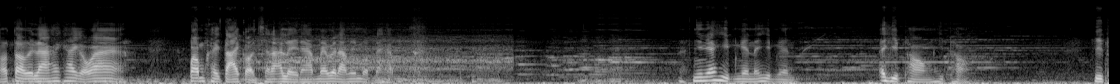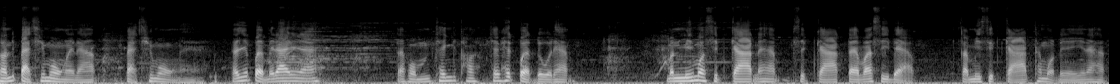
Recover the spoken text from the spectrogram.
อ๋อต่อเวลาคล้ายๆกับว่าป้อมใครตายก่อนชนะเลยนะครับแม้เวลาไม่หมดนะครับ นี่เนี่ยหีบเงินนะหีบเงินไอหีบทองหีบทองหีบทองที่แปดชั่วโมงเลยนะครับแปดชั่วโมงนะฮะแล้วยังเปิดไม่ได้นี่นะ แต่ผมใช้ใช้เพชรเปิดดูนะครับ มันมีทั้งหมดสิบการ์ดนะครับสิบการ์ดแต่ว่าสี่แบบ แต่มีสิบการ์ดทั้งหมดในนี้นะครับ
